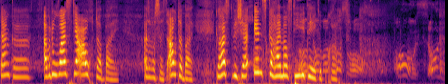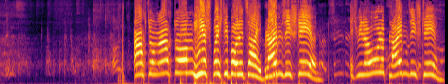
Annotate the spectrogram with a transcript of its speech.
Danke. Aber du warst ja auch dabei. Also was heißt auch dabei? Du hast mich ja insgeheim auf die Idee gebracht. Achtung, Achtung! Hier spricht die Polizei. Bleiben Sie stehen. Ich wiederhole, bleiben Sie stehen.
